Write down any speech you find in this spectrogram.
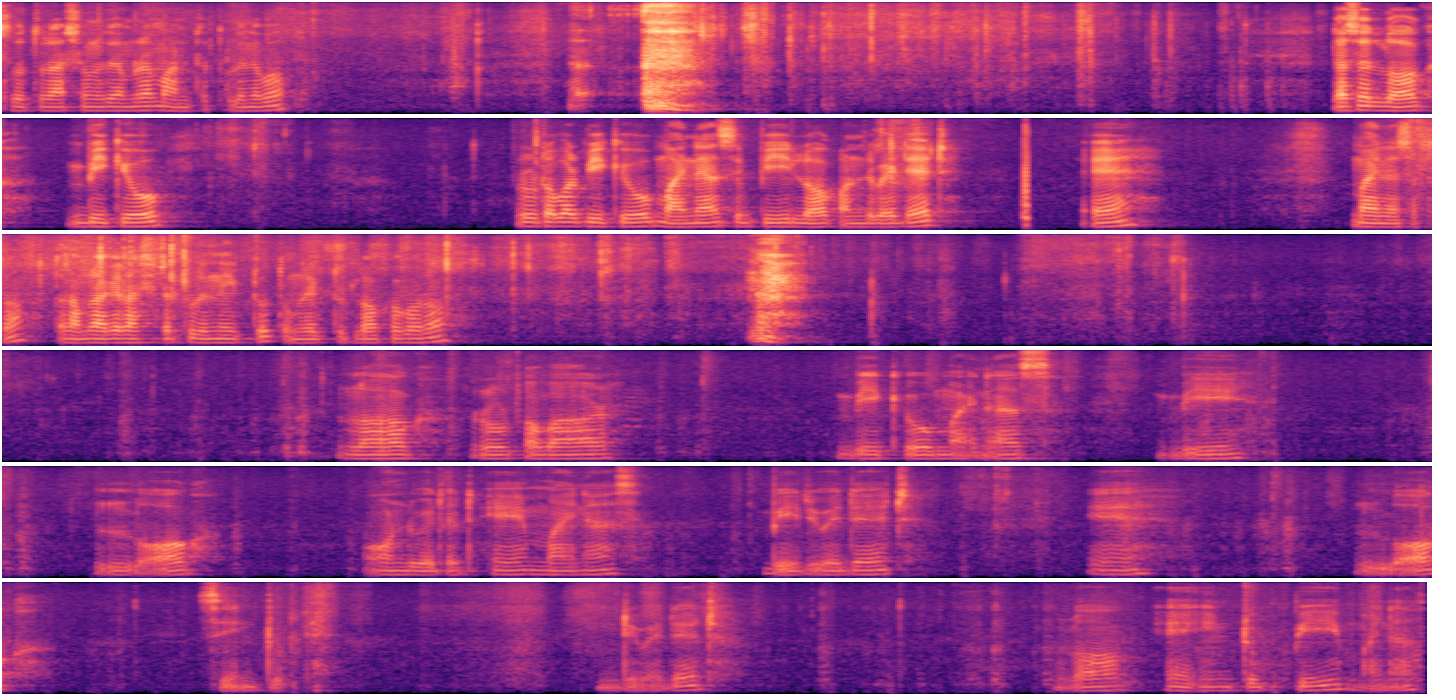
প্রদত্ত রাশি অনুযায়ী আমরা মানটা তুলে নেব। That's a log b cube root over b cube minus b log 1 divided a minus এত। তাহলে আমরা আগে রাশিটা তুলে নিই একটু। তোমরা একটু লক্ষ্য করো। Log root over b cube minus b log 1 divided a minus b divided a log c into a divided log a into b minus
